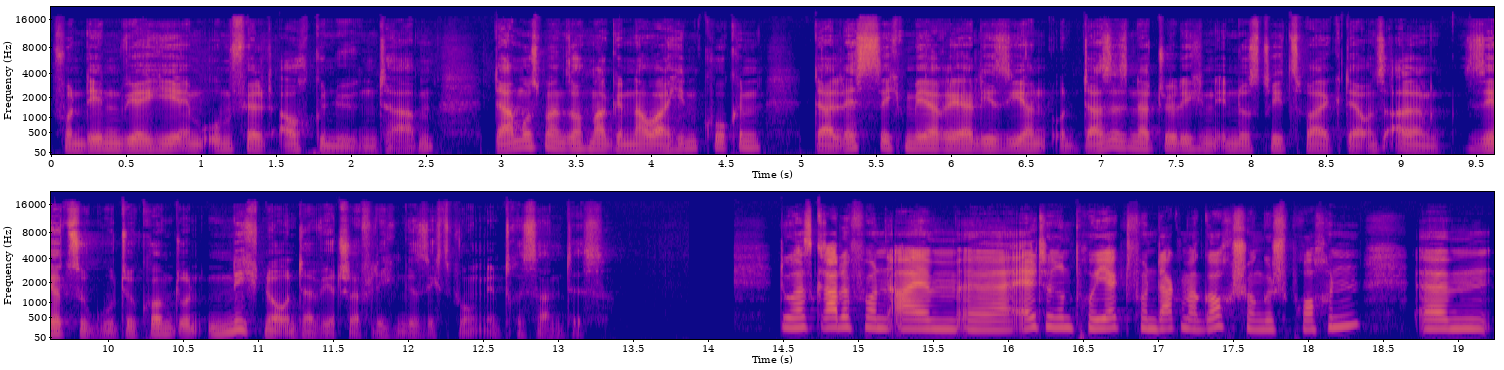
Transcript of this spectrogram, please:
von denen wir hier im Umfeld auch genügend haben. Da muss man doch mal genauer hingucken. Da lässt sich mehr realisieren und das ist natürlich ein Industriezweig, der uns allen sehr zugute kommt und nicht nur unter wirtschaftlichen Gesichtspunkten interessant ist. Du hast gerade von einem äh, älteren Projekt von Dagmar Goch schon gesprochen. Ähm,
